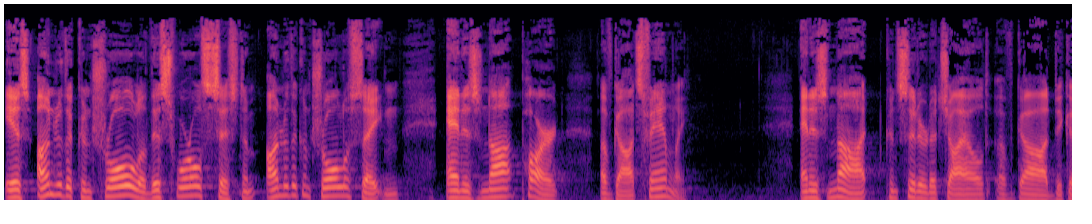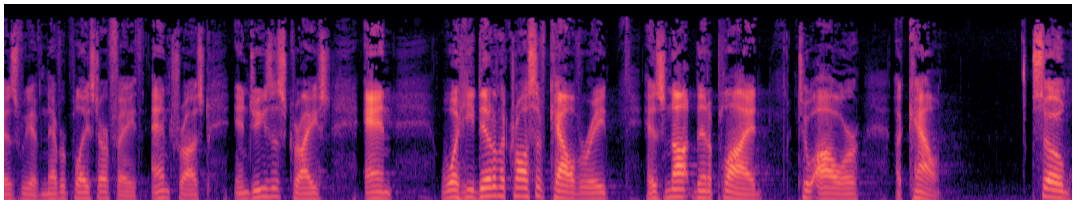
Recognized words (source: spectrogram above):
is under the control of this world system, under the control of Satan, and is not part of God's family. And is not considered a child of God because we have never placed our faith and trust in Jesus Christ. And what he did on the cross of Calvary has not been applied to our account. So,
